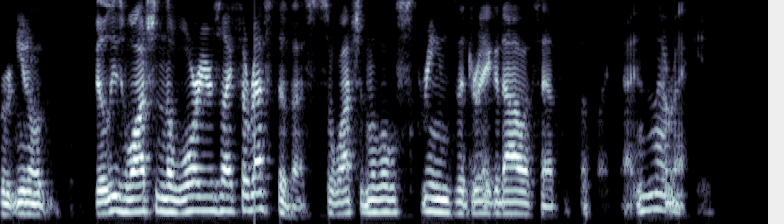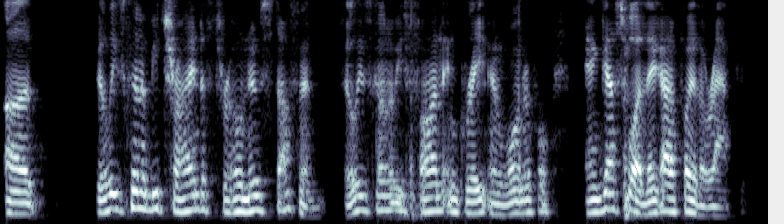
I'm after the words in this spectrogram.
for you know Philly's watching the Warriors like the rest of us. So watching the little screens that Dre Iguodala sets and stuff like that. Isn't that right, Gabe? Uh, Philly's going to be trying to throw new stuff in. Philly's going to be fun and great and wonderful. And guess what? They got to play the Raptors.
